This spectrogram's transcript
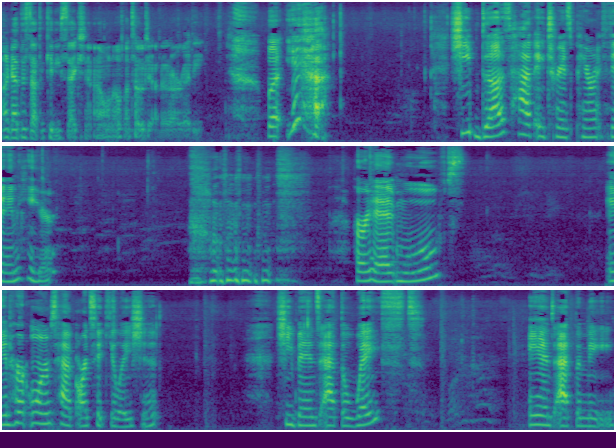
I got this at the kitty section. I don't know if I told y'all that already. But yeah, she does have a transparent fin here. her head moves. And her arms have articulation. She bends at the waist and at the knee.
